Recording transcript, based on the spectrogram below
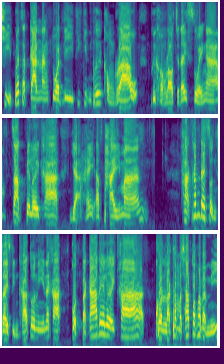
ฉีดเพื่อจัดการนางตัวดีที่กินพืชของเราพืชของเราจะได้สวยงาม จัดไปเลยค่ะ อย่าให้อภัยมัน หากท่านใดสนใจสินค้าตัวนี้นะคะ กดตะกร้าได้เลยค่ะ คนรักธรรมชาติต้องทำแบบนี้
